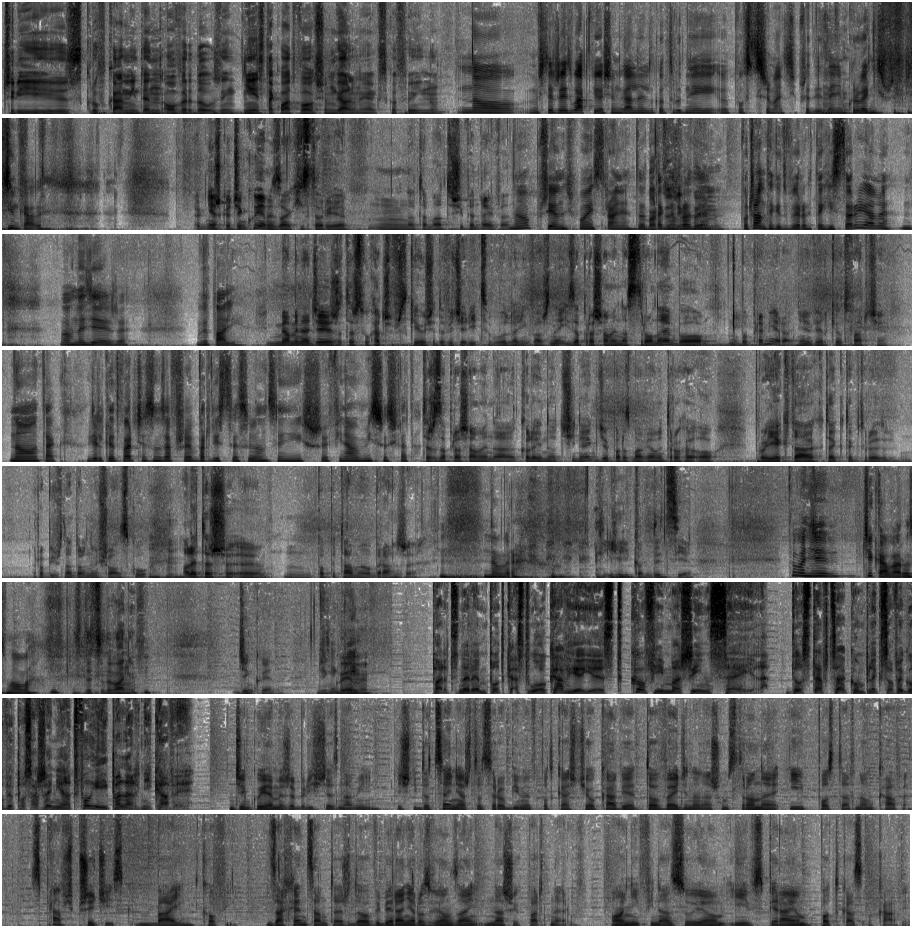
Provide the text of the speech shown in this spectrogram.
Czyli z krówkami ten overdosing nie jest tak łatwo osiągalny jak z kofeiną? No, myślę, że jest łatwiej osiągalny, tylko trudniej powstrzymać się przed jedzeniem okay. krówek niż przed piciem kawy. Agnieszka, dziękujemy za historię mm, na temat Ship and Raven. No, przyjemność po mojej stronie. To Bardzo tak naprawdę dziękujemy. początek dopiero tej historii, ale mam nadzieję, że wypali. Mamy nadzieję, że też słuchacze wszystkiego się dowiedzieli, co było dla nich ważne i zapraszamy na stronę, bo, bo premiera, nie? Wielkie otwarcie. No tak, wielkie otwarcia są zawsze bardziej stresujące niż finały Mistrzostw Świata. Też zapraszamy na kolejny odcinek, gdzie porozmawiamy trochę o projektach, te, te które robisz na Dolnym Śląsku, mhm. ale też y, popytamy o branżę. Dobra. I jej kondycję. To będzie ciekawa rozmowa. Zdecydowanie. Dziękujemy. Dziękujemy. Dzięki. Partnerem podcastu o kawie jest Coffee Machine Sale, dostawca kompleksowego wyposażenia Twojej palarni kawy. Dziękujemy, że byliście z nami. Jeśli doceniasz to, co robimy w podcaście o kawie, to wejdź na naszą stronę i postaw nam kawę. Sprawdź przycisk Buy Coffee. Zachęcam też do wybierania rozwiązań naszych partnerów. Oni finansują i wspierają podcast o kawie.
